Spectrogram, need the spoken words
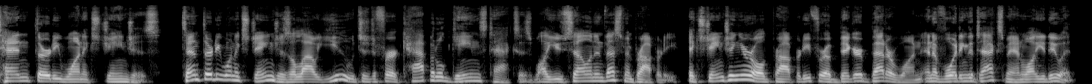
1031 exchanges. 1031 exchanges allow you to defer capital gains taxes while you sell an investment property, exchanging your old property for a bigger, better one and avoiding the taxman while you do it.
